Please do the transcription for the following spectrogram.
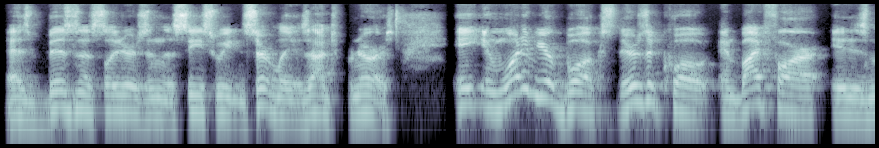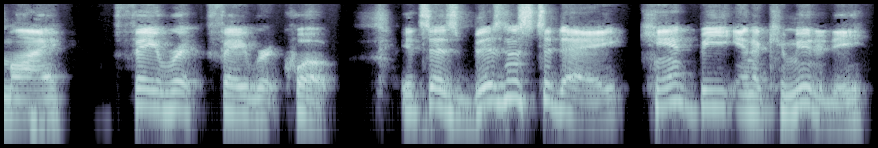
as business leaders in the C suite and certainly as entrepreneurs. In one of your books, there's a quote, and by far it is my favorite, favorite quote. It says, Business today can't be in a community.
